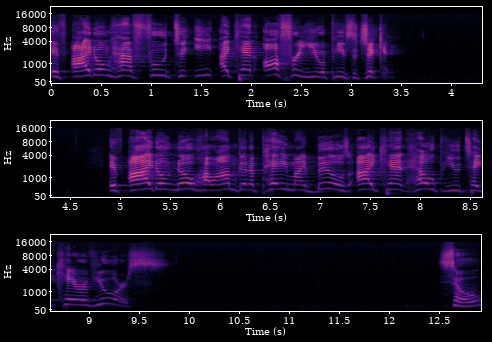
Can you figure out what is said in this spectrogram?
If I don't have food to eat, I can't offer you a piece of chicken. If I don't know how I'm going to pay my bills, I can't help you take care of yours. So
